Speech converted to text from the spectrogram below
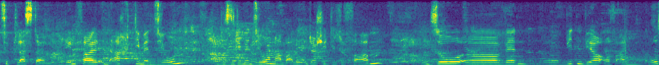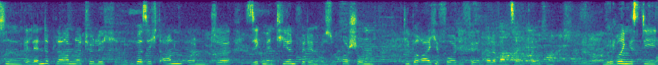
zu clustern. In dem Fall in acht Dimensionen. Und diese Dimensionen haben alle unterschiedliche Farben. Und so äh, werden, bieten wir auf einem großen Geländeplan natürlich eine Übersicht an und äh, segmentieren für den Besucher schon die Bereiche vor, die für ihn relevant sein könnten. Im Übrigen ist die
